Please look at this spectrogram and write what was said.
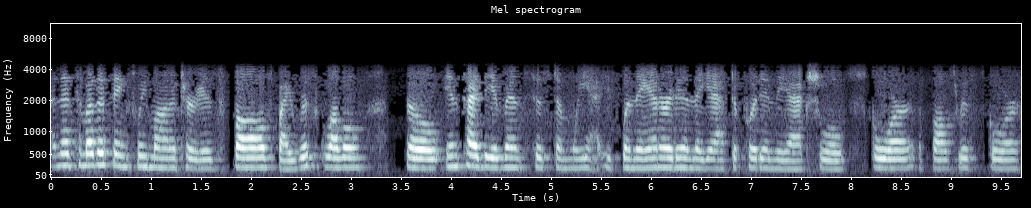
And then some other things we monitor is falls by risk level. So inside the event system, we when they enter it in, they have to put in the actual score, the falls risk score.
